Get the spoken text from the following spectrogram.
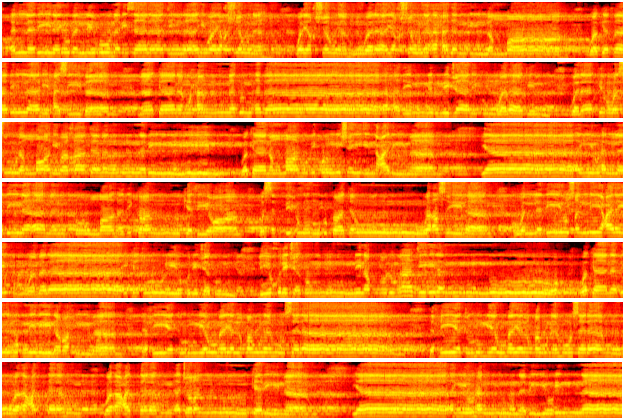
الذين يبلغون رسالات الله ويخشونه ويخشونه ولا يخشون أحدا إلا الله وكفى بالله حسيبا. ما كان محمد أبا أحد من رجالكم ولكن ولكن رسول الله وخاتم النبيين وكان الله بكل شيء عليما. يا أيها الذين آمنوا اذكروا الله ذكرا كثيرا وسبحوه بكرة وأصيلا. هو الذي يصلي عليكم وملائكته ليخرجكم, ليخرجكم من الظلمات إلى النور. وكان بالمؤمنين رحيما. تحيتهم يوم يلقونه سلام. تحيتهم يوم يلقونه سلام. وأعد لهم وأعد لهم أجرا كريما. يا أيها النبي إنا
